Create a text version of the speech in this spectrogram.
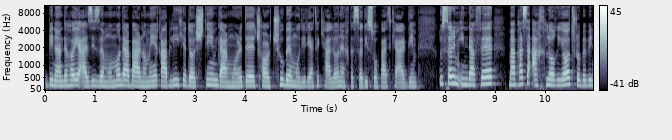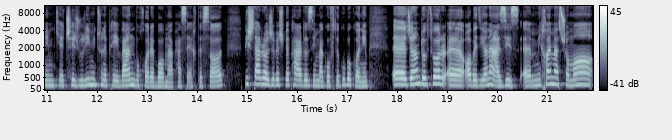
بیننده های عزیزمون ما در برنامه قبلی که داشتیم در مورد چارچوب مدیریت کلان اقتصادی صحبت کردیم. دوست داریم این دفعه مبحث اخلاقیات رو ببینیم که چجوری می‌تونه پیوند بخوره با مبحث اقتصاد. بیشتر راجبش بپردازیم و گفتگو بکنیم. جناب دکتر آبدیان عزیز می‌خوایم از شما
